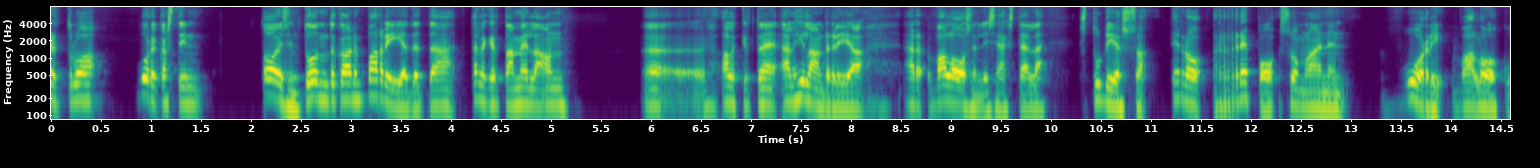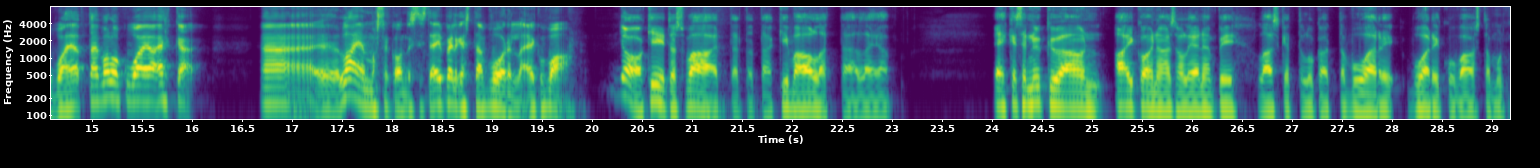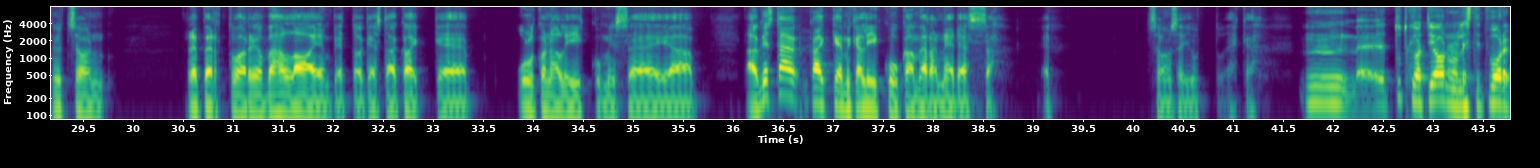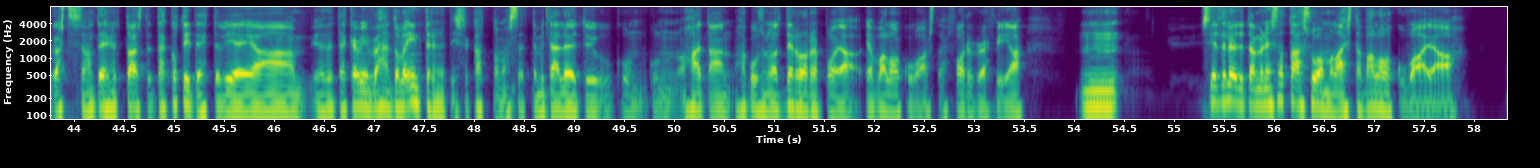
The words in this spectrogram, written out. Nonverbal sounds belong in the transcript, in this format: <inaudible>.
tervetuloa Vuorikastin toisen tuotantokauden pariin. Ja tätä, tällä kertaa meillä on äh, allekirjoittaneen L. Hilanderin ja R. Valosen lisäksi täällä studiossa Tero Repo, suomalainen vuorivalokuvaaja, tai valokuvaaja ehkä ää, laajemmassa kontekstissa, ei pelkästään vuorilla, eikö vaan? Joo, kiitos vaan, että tota, kiva olla täällä ja ehkä se nykyään on, aikoinaan se oli enempi laskettelu kautta vuori, vuorikuvausta, mutta nyt se on, repertuari on vähän laajempi, että oikeastaan kaikkea ulkona liikkumiseen ja tai oikeastaan kaikkea, mikä liikkuu kameran edessä. Et se on se juttu ehkä. Mm, tutkivat journalistit Vuorikastissa on tehnyt taas tätä kotitehtäviä ja, ja tätä kävin vähän tuolla internetissä katsomassa, että mitä löytyy, kun, kun haetaan hakusanalla terorepoja ja valokuvausta ja fotografiaa. Mm, sieltä löytyy tämmöinen sata suomalaista valokuvaajaa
